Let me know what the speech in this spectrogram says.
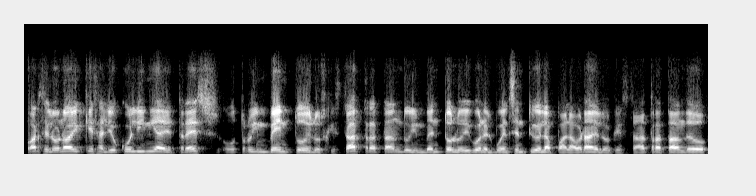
Barcelona hoy que salió con línea de tres, otro invento de los que está tratando, invento lo digo en el buen sentido de la palabra, de lo que está tratando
